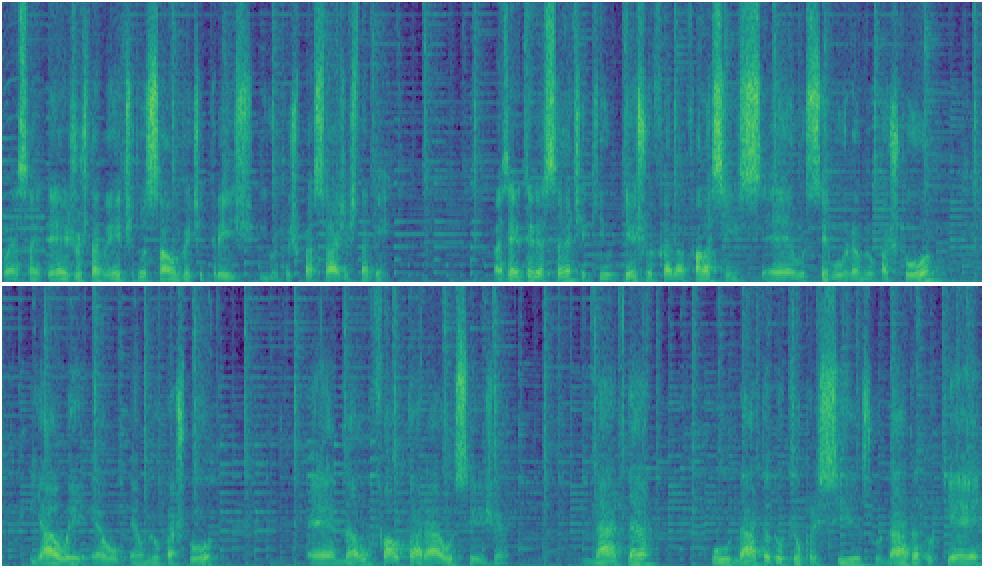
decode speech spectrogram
com essa ideia justamente do Salmo 23 e outras passagens também. Mas é interessante que o texto fala, fala assim: é, o Senhor é o meu pastor, Yahweh é o, é o meu pastor, é, não faltará, ou seja, nada ou nada do que eu preciso, nada do que é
